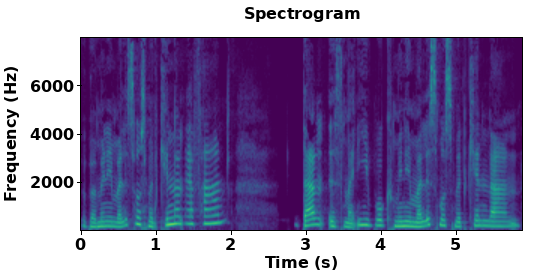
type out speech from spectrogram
über Minimalismus mit Kindern erfahren? Dann ist mein E-Book Minimalismus mit Kindern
